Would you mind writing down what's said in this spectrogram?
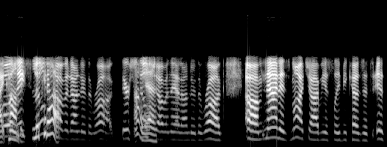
it oh, can't they be. Look it up. shove it under the rug. They're Oh, still yeah. shoving that under the rug. Um, not as much, obviously, because it's it's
